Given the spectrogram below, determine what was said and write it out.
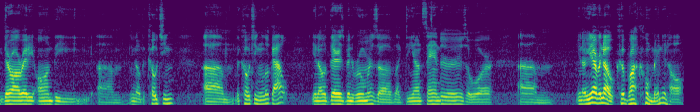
they're already on the um, you know the coaching um, the coaching lookout. You know, there's been rumors of like Deion Sanders or um, you know, you never know. Could Bronco Mendenhall,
